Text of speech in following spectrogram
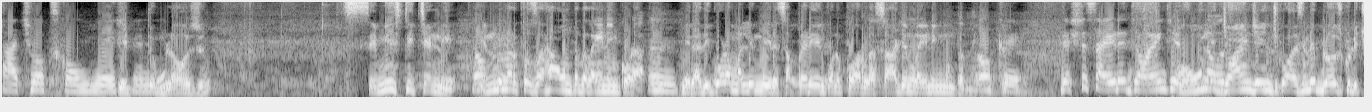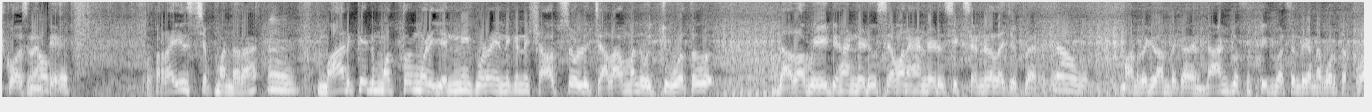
Patch works combination with blouse. Semi stitch అండి. ఇన్నర్తో సహా ఉంటుంది లైనింగ్ కూడా. మీరు అది కూడా మళ్ళీ మీరు సపరేట్గా కొనుక్కోవాలి? సాటిన్ లైనింగ్ ఉంటుంది. ఓకే. జస్ట్ సైడ్ జాయిన్ చేసి జాయిన్ చేయించుకోవాల్సింది బ్లౌజ్ కుట్టించుకోవాల్సింది అంతే. ప్రైస్ చెప్పమంటారా? మార్కెట్ మొత్తం కూడా ఇవన్నీ కూడా ఎందుకంటే షాప్స్ వాళ్ళు చాలా మంది వచ్చిపోతూ దాదాపు eight hundred seven hundred six hundred అలా చెప్పారు. మన దగ్గర అంత కాదు. దాంట్లో ఫిఫ్టీ పర్సెంట్ కన్నా కూడా తక్కువ.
